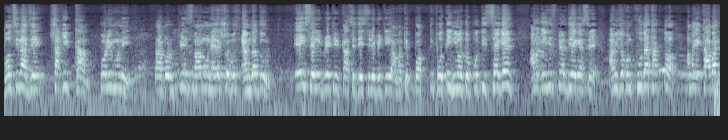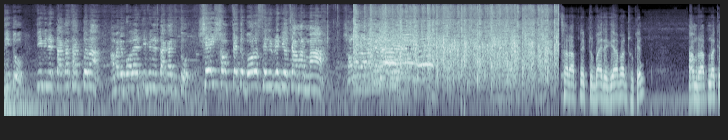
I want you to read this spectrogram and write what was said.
বলছি না যে সাকিব খান, পরিমণি, তারপর প্রিন্স মামুন এলেক সবুজ এমদাদুল এই সেলিব্রিটির কাছে যে সেলিব্রিটি আমাকে প্রতি- প্রতিনিয়ত প্রতি সেকেন্ড আমাকে ইন্সপায়ার দিয়ে গেছে। আমি যখন ক্ষুদা থাকতো, আমাকে খাবার দিত টিফিনের টাকা থাকতো না, আমাকে বলার টিফিনের টাকা দিত। সেই সবচাইতে বড় সেলিব্রিটি হচ্ছে আমার মা। স্যার, আপনি একটু বাইরে গিয়ে আবার ঢুকেন। আমরা আপনাকে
